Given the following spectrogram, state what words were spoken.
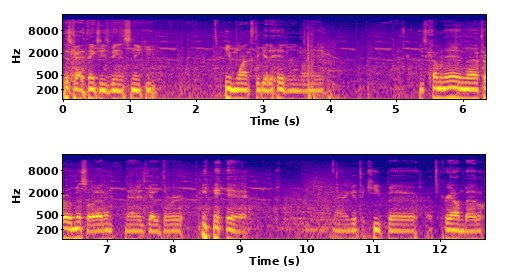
This guy thinks he's being sneaky. He wants to get a hit in on me. He's coming in and uh, throw a missile at him. Now he's got to divert. yeah. Now I get to keep uh, at the ground battle.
